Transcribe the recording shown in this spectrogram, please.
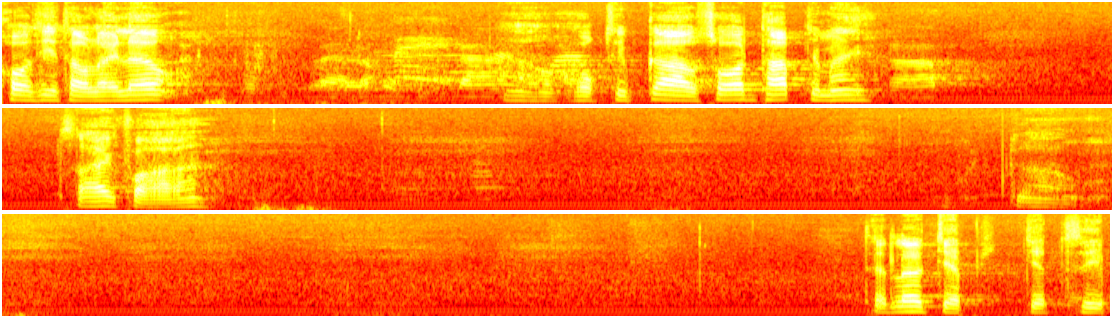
ข้อที่เท่าไรแล้ว หกสิบเก้าซ้อนทับใช่ไหมครับซ้ายฝาเก้าเสร็จแล้วเจ็บเจ็ดสิบ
